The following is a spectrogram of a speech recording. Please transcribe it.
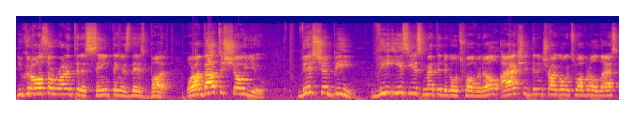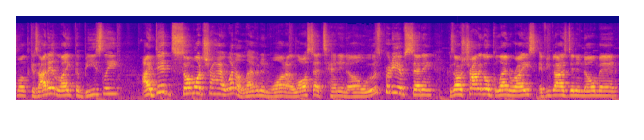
You could also run into the same thing as this, but what I'm about to show you, this should be the easiest method to go 12-0. I actually didn't try going 12-0 last month because I didn't like the Beasley. I did somewhat try. I went 11-1. I lost at 10-0. It was pretty upsetting because I was trying to go Glen Rice. If you guys didn't know, man,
